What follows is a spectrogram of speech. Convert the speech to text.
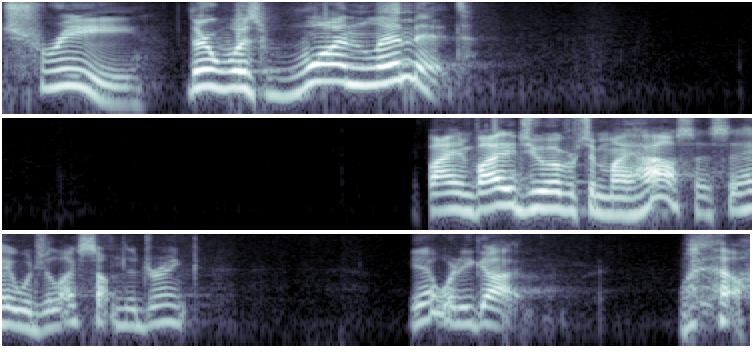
tree. There was one limit. If I invited you over to my house, I said, hey, would you like something to drink? Yeah, what do you got? Well,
